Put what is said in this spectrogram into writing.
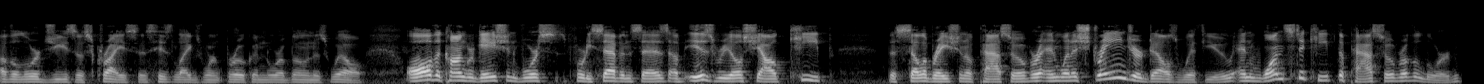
of the Lord Jesus Christ, as his legs weren't broken nor a bone as well. All the congregation, verse 47 says, of Israel shall keep the celebration of Passover, and when a stranger dwells with you and wants to keep the Passover of the Lord,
